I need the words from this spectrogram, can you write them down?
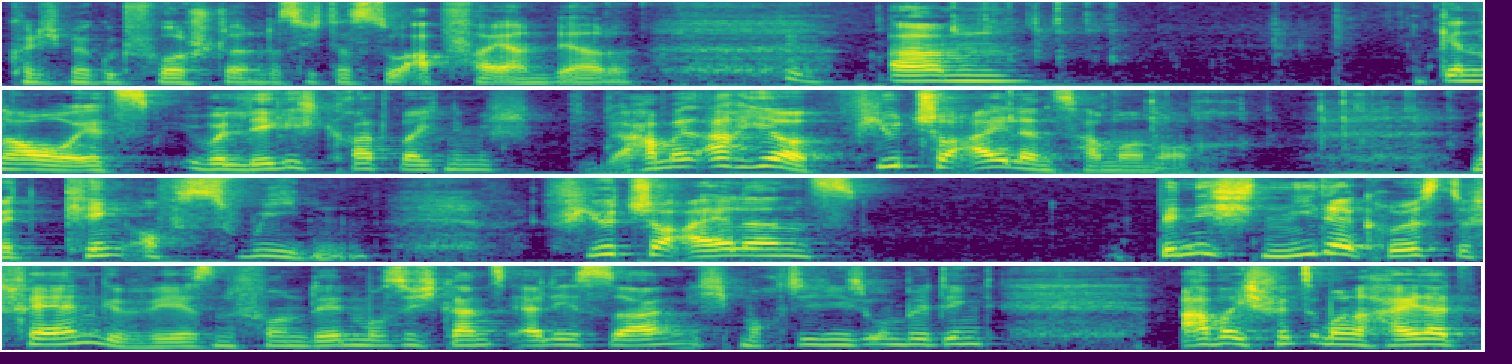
Könnte ich mir gut vorstellen, dass ich das so abfeiern werde. Ähm, genau, jetzt überlege ich gerade, weil ich nämlich. Haben wir, ach hier, Future Islands haben wir noch. Mit King of Sweden. Future Islands bin ich nie der größte Fan gewesen von denen, muss ich ganz ehrlich sagen. Ich mochte die nicht unbedingt. Aber ich finde es immer ein Highlight,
